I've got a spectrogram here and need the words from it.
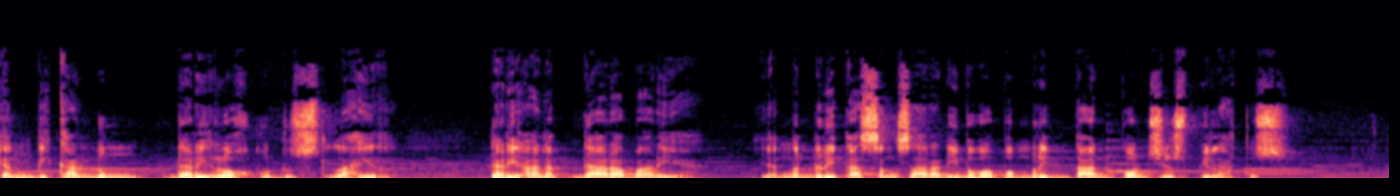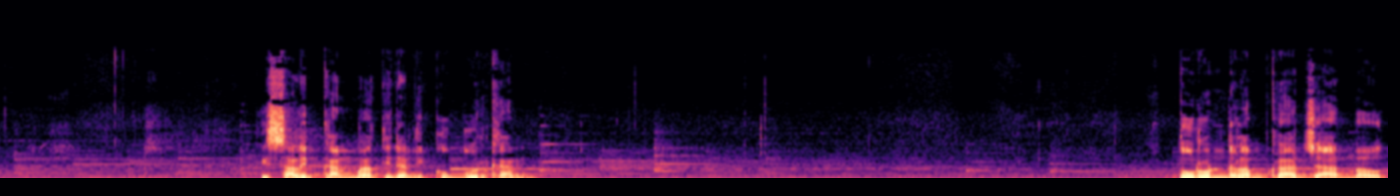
yang dikandung dari roh kudus lahir dari anak darah Maria yang menderita sengsara di bawah pemerintahan Pontius Pilatus. Disalibkan mati dan dikuburkan. Turun dalam kerajaan maut.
